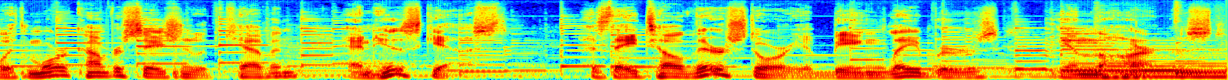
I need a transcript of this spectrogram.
with more conversations with Kevin and his guests as they tell their story of being laborers in the harvest.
